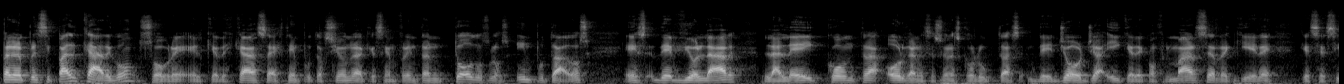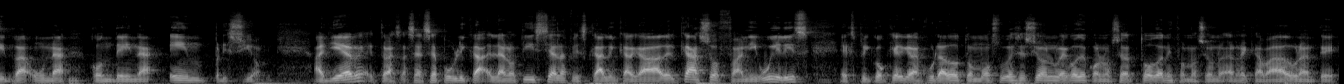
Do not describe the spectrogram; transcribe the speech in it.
Pero el principal cargo sobre el que descansa esta imputación a la que se enfrentan todos los imputados es de violar la ley contra organizaciones corruptas de Georgia y que de confirmarse requiere que se sirva una condena en prisión. Ayer, tras hacerse pública la noticia, la fiscal encargada del caso, Fanny Willis, explicó que el gran jurado tomó su decisión luego de conocer toda la información recabada durante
